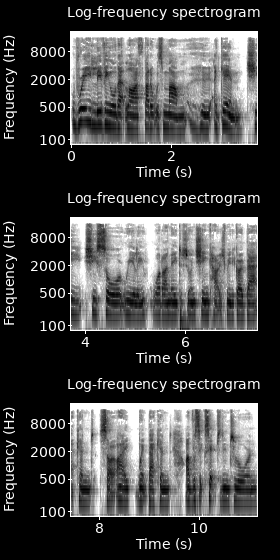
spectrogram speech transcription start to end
reliving all that life. But it was mum who, again, she, she saw really what I needed to and she encouraged me to go back. And so I went back and I was accepted into law and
